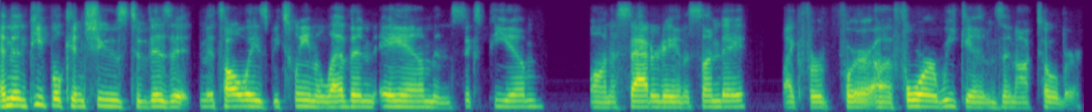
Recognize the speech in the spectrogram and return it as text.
and then people can choose to visit and it's always between 11 a.m. and 6 p.m. on a Saturday and a Sunday like for for uh, four weekends in October.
